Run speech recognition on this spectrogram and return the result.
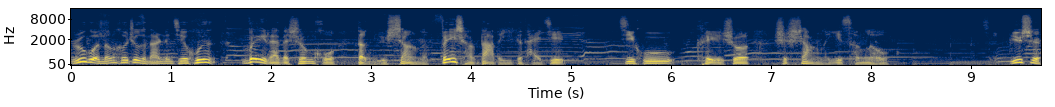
如果能和这个男人结婚，未来的生活等于上了非常大的一个台阶。几乎可以说是上了一层楼。于是，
